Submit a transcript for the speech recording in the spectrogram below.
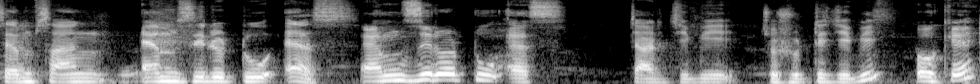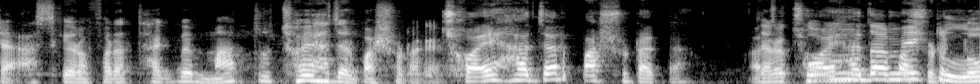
Samsung M zero two S M zero two S চার জিবি চৌষট্টি জিবি ওকে এটা আজকের অফারে থাকবে মাত্র ছয় হাজার পাঁচশো টাকায়। ছয় হাজার পাঁচশো টাকা। আচ্ছা যারা ছয় কম হাজার দামে একটু লো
